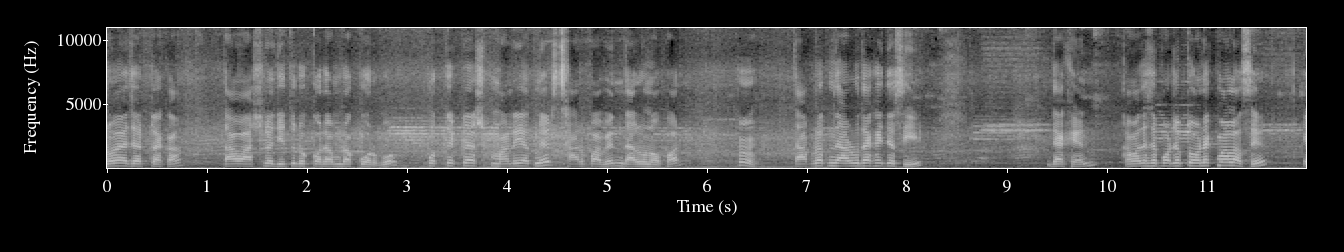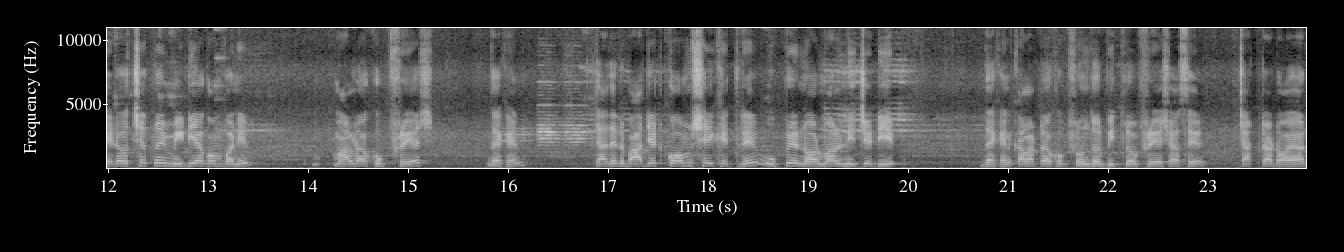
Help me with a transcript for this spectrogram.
নয় হাজার টাকা। তাও আসলে যেটুকু করে আমরা করব। প্রত্যেকটা মালে আপনার ছাড় পাবেন দারুণ অফার হুম তারপরে আপনি আরও দেখাইতেছি। দেখেন আমাদের কাছে পর্যাপ্ত অনেক মাল আছে। এটা হচ্ছে আপনি মিডিয়া কোম্পানির মালটা খুব ফ্রেশ দেখেন যাদের বাজেট কম সেই ক্ষেত্রে উপরে নর্মাল নিচে ডিপ দেখেন কালারটাও খুব সুন্দর ভিতরেও ফ্রেশ আছে। চারটা ডয়ার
